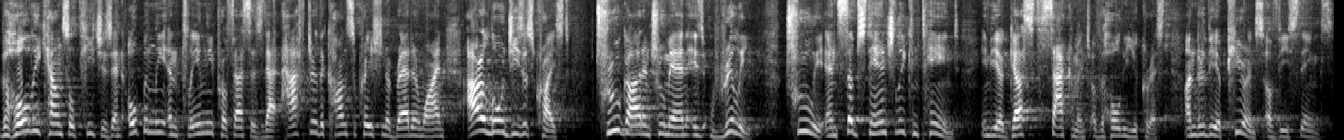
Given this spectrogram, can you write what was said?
the Holy Council teaches and openly and plainly professes that after the consecration of bread and wine, our Lord Jesus Christ, true God and true man, is really, truly, and substantially contained in the august sacrament of the Holy Eucharist under the appearance of these things,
